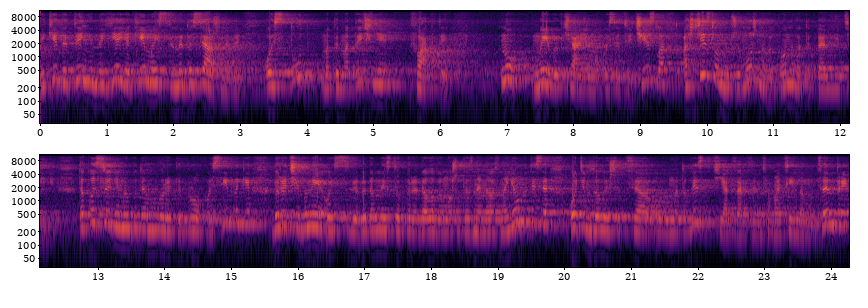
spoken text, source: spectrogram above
які дитині не є якимись недосяжними. Ось тут математичні факти. Ну, ми вивчаємо ось ці числа, а з числами вже можна виконувати певні дії. Так ось сьогодні ми будемо говорити про посібники. До речі, вони ось видавництво передало, ви можете з ними ознайомитися. Потім залишиться у методист, як зараз в інформаційному центрі.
